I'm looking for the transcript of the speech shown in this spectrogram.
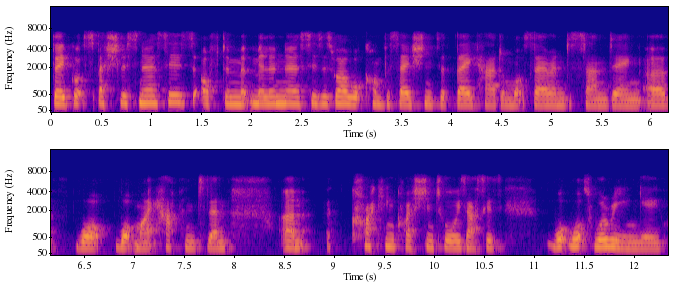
they've got specialist nurses often macmillan nurses as well what conversations have they had and what's their understanding of what what might happen to them? Um, a cracking question to always ask is what what's worrying you?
